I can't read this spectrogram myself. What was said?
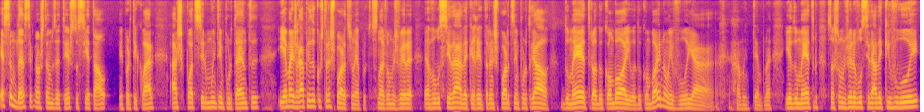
essa mudança que nós estamos a ter, societal, em particular, acho que pode ser muito importante e é mais rápido que os transportes, não é? Porque se nós vamos ver a, velocidade da carreira de transportes em Portugal, do metro ou do comboio, a do comboio não evolui há, há muito tempo, não é? E a do metro, se nós formos ver a velocidade a que evolui,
